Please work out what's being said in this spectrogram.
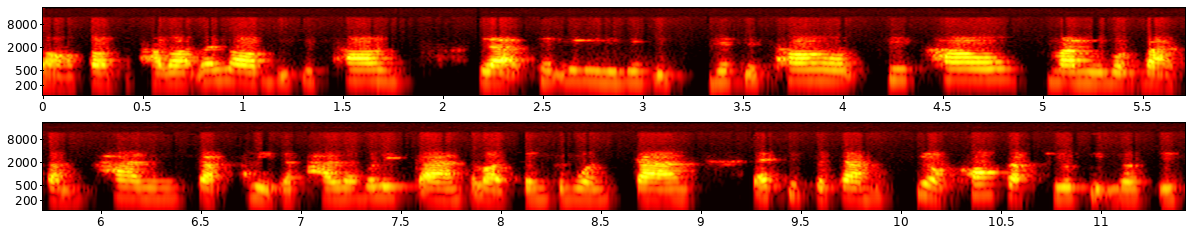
นองต่อสภาวะแวดล้อมดิจิทัล และเทคโนโลยีดิจิทัลที่เข้ามามีบทบาทสำคัญกับผลิตภัณฑ์และบริการตลอดจนกระบวนการ และกิจกรรมที่เกี่ยวข้องกับธุรกิจโลจิส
